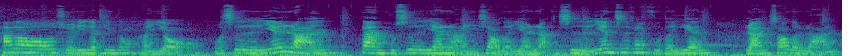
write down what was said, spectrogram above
Hello，雪莉的听众朋友，我是嫣然，但不是嫣然一笑的嫣然，是胭脂肺腑的胭，燃烧的燃。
